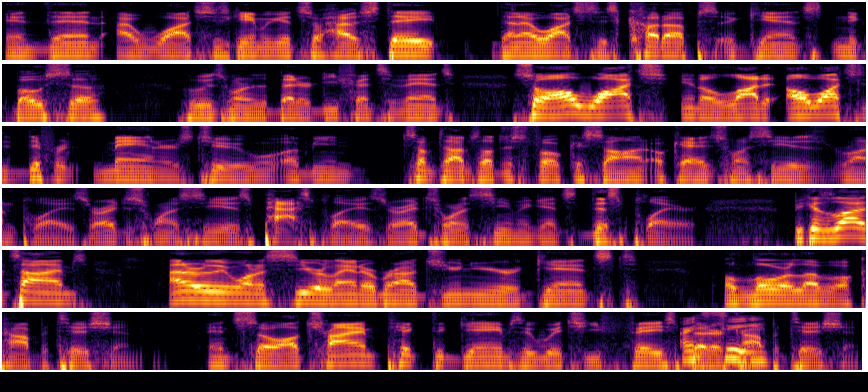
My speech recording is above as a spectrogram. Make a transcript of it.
and then I watched his game against Ohio State. Then I watched his cut ups against Nick Bosa, who is one of the better defensive ends. So I'll watch in a lot. Of, I'll watch in different manners too. I mean, sometimes I'll just focus on okay, I just want to see his run plays, or I just want to see his pass plays, or I just want to see him against this player, because a lot of times I don't really want to see Orlando Brown Jr. against a lower level of competition. And so I'll try and pick the games in which he faced better competition,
